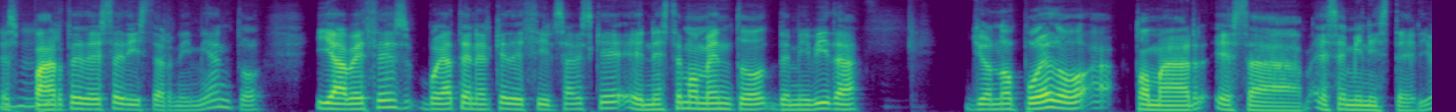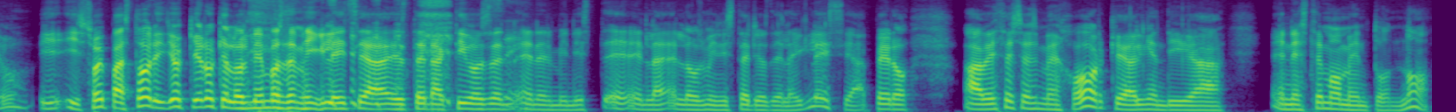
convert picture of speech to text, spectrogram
Es parte de ese discernimiento. Y a veces voy a tener que decir, ¿sabes qué? En este momento de mi vida, yo no puedo ah, tomar esa, ese ministerio. Y, soy pastor y yo quiero que los miembros de mi iglesia estén activos en, el en los ministerios de la iglesia. Pero a veces es mejor que alguien diga, en este momento no.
